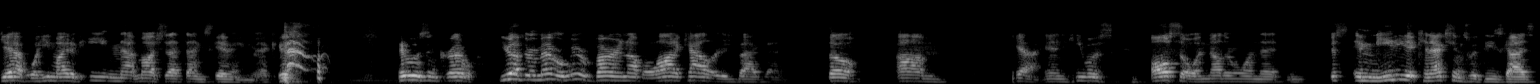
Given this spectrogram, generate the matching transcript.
Yeah, well, he might have eaten that much that Thanksgiving, Mick. it was incredible. You have to remember we were burning up a lot of calories back then. So, um, yeah, and he was also another one that just immediate connections with these guys,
